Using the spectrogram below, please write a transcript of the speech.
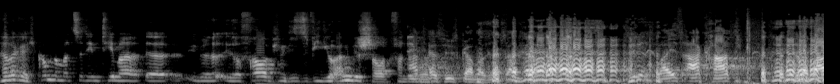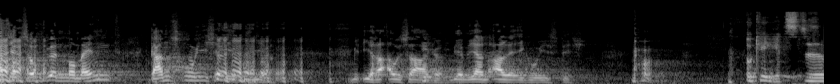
Herr Becker, ich komme nochmal zu dem Thema äh, über Ihre Frau. Habe ich mir dieses Video angeschaut von dem. Hat Herr Süßkamp was gesagt. Weiß Ackhardt, da war jetzt schon für einen Moment ganz ruhig eben hier mit Ihrer Aussage. Wir wären alle egoistisch. Okay, jetzt äh,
